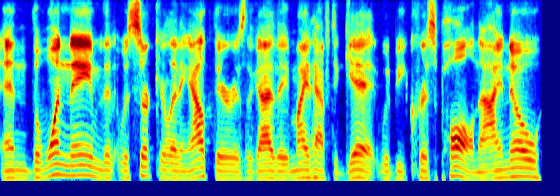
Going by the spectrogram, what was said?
And the one name that was circulating out there is the guy they might have to get would be Chris Paul. Now, I know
